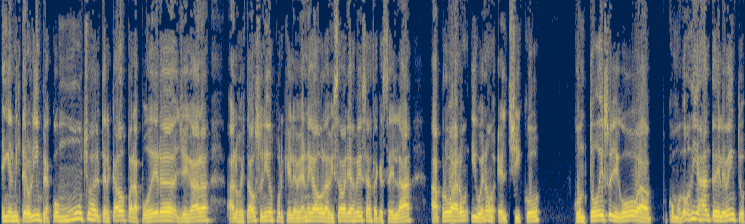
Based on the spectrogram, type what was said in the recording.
en el Mister Olimpia con muchos altercados para poder eh, llegar a, a, los Estados Unidos porque le habían negado la visa varias veces hasta que se la aprobaron y bueno, el chico con todo eso llegó a como dos días antes del evento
